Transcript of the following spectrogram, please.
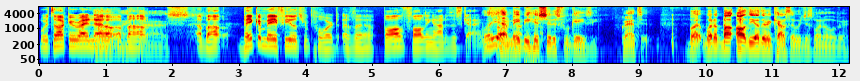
We're talking right now Oh about gosh. about Baker Mayfield's report of a ball falling out of the sky. Well, That's yeah, maybe his shit is fugazi. Granted, but what about all the other accounts that we just went over?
